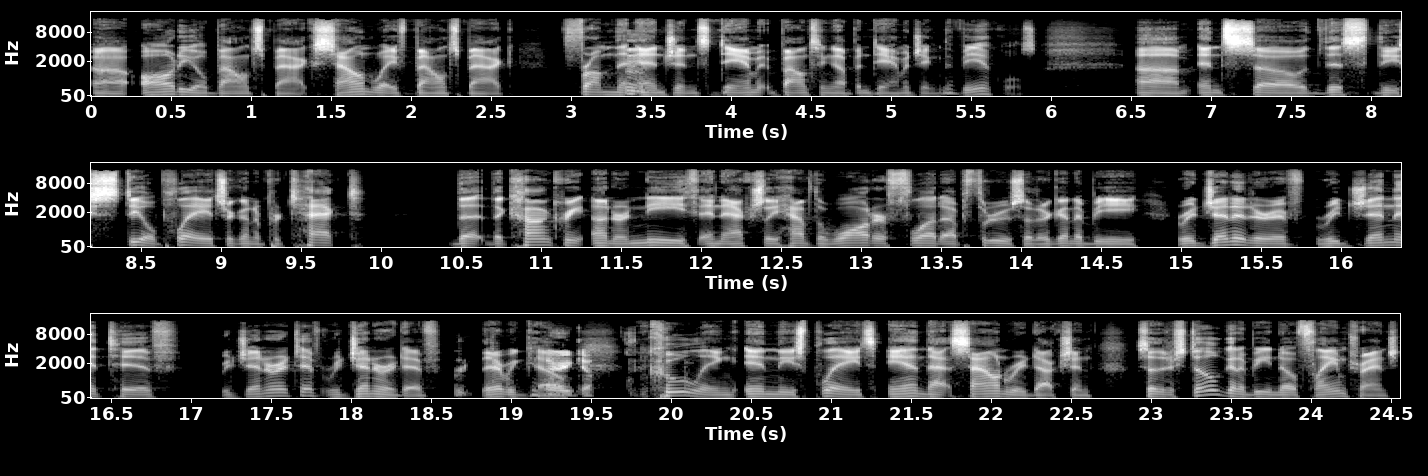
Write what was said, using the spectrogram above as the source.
uh, audio bounce back, sound wave bounce back from the Hmm. engines, dam- bouncing up and damaging the vehicles. Um, and so this these steel plates are going to protect the the concrete underneath and actually have the water flood up through. So they're going to be regenerative, regenerative, regenerative, regenerative. There we go There you go. cooling in these plates and that sound reduction. So there's still going to be no flame trench.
